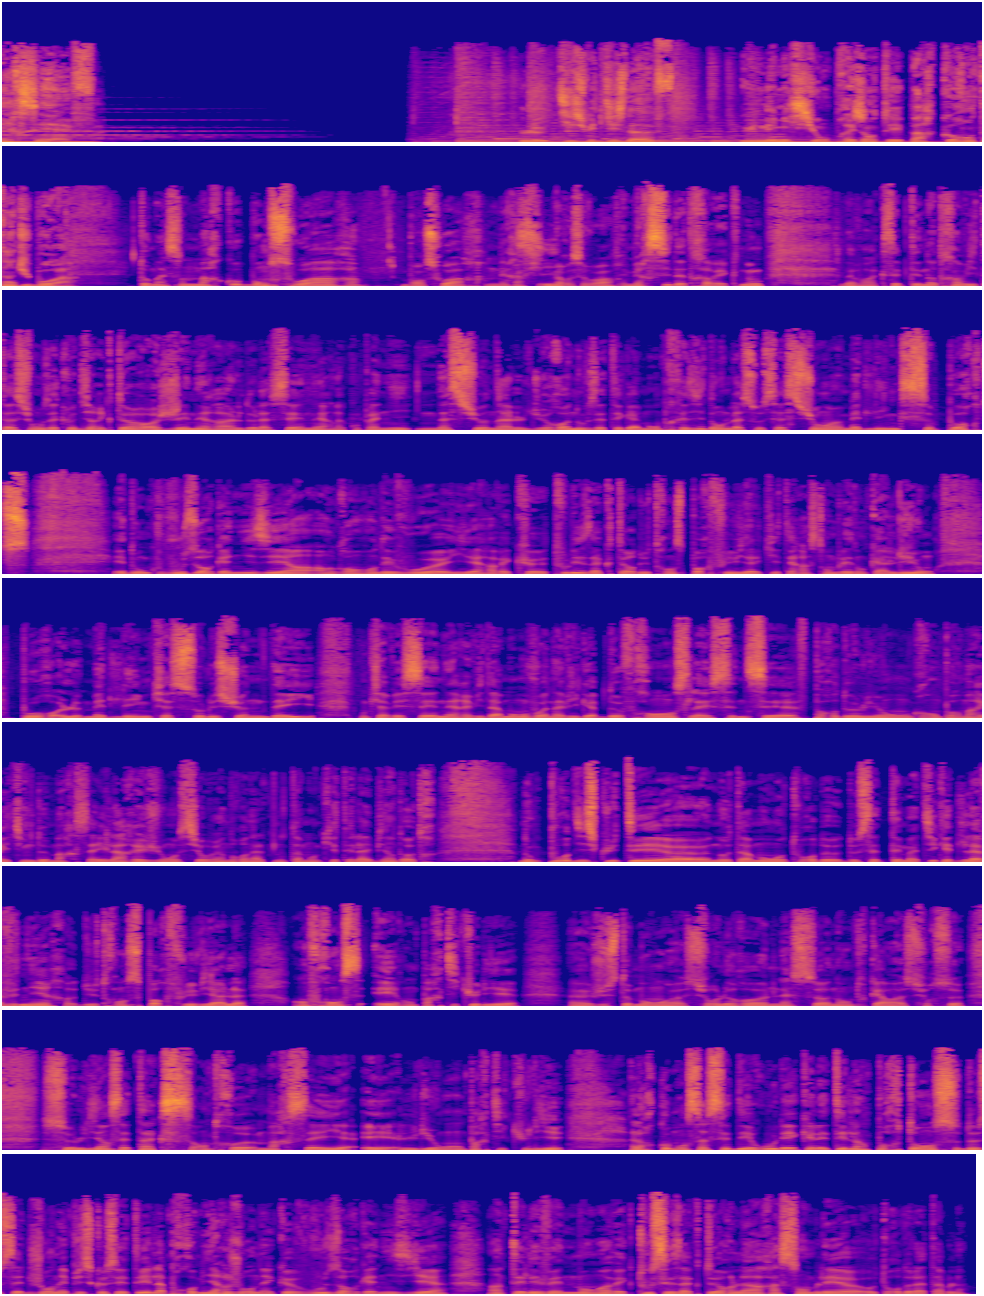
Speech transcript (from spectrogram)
RCF. Le 18-19, une émission présentée par Corentin Dubois. Thomas San Marco, bonsoir. Bonsoir, merci, de me recevoir. Et merci d'être avec nous, d'avoir accepté notre invitation. Vous êtes le directeur général de la CNR, la compagnie nationale du Rhône. Vous êtes également président de l'association Medlinks Ports. Et donc vous organisiez un, un grand rendez-vous euh, hier avec euh, tous les acteurs du transport fluvial qui étaient rassemblés donc à Lyon pour le Medlink Solution Day. Donc il y avait CNR évidemment, Voie navigable de France, la SNCF, Port de Lyon, Grand Port Maritime de Marseille, la région aussi Auvergne-Rhône-Alpes notamment qui était là et bien d'autres. Donc pour discuter euh, notamment autour de, de, cette thématique et de l'avenir du transport fluvial en France et en particulier euh, justement euh, sur le Rhône, la Saône, en tout cas sur ce, ce lien, cet axe entre Marseille et Lyon en particulier. Alors comment ça s'est déroulé? Quelle était l'importance de cette journée puisque c'était la première journée que vous organisiez un tel événement avec tous ces acteurs là rassemblés autour de la table?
